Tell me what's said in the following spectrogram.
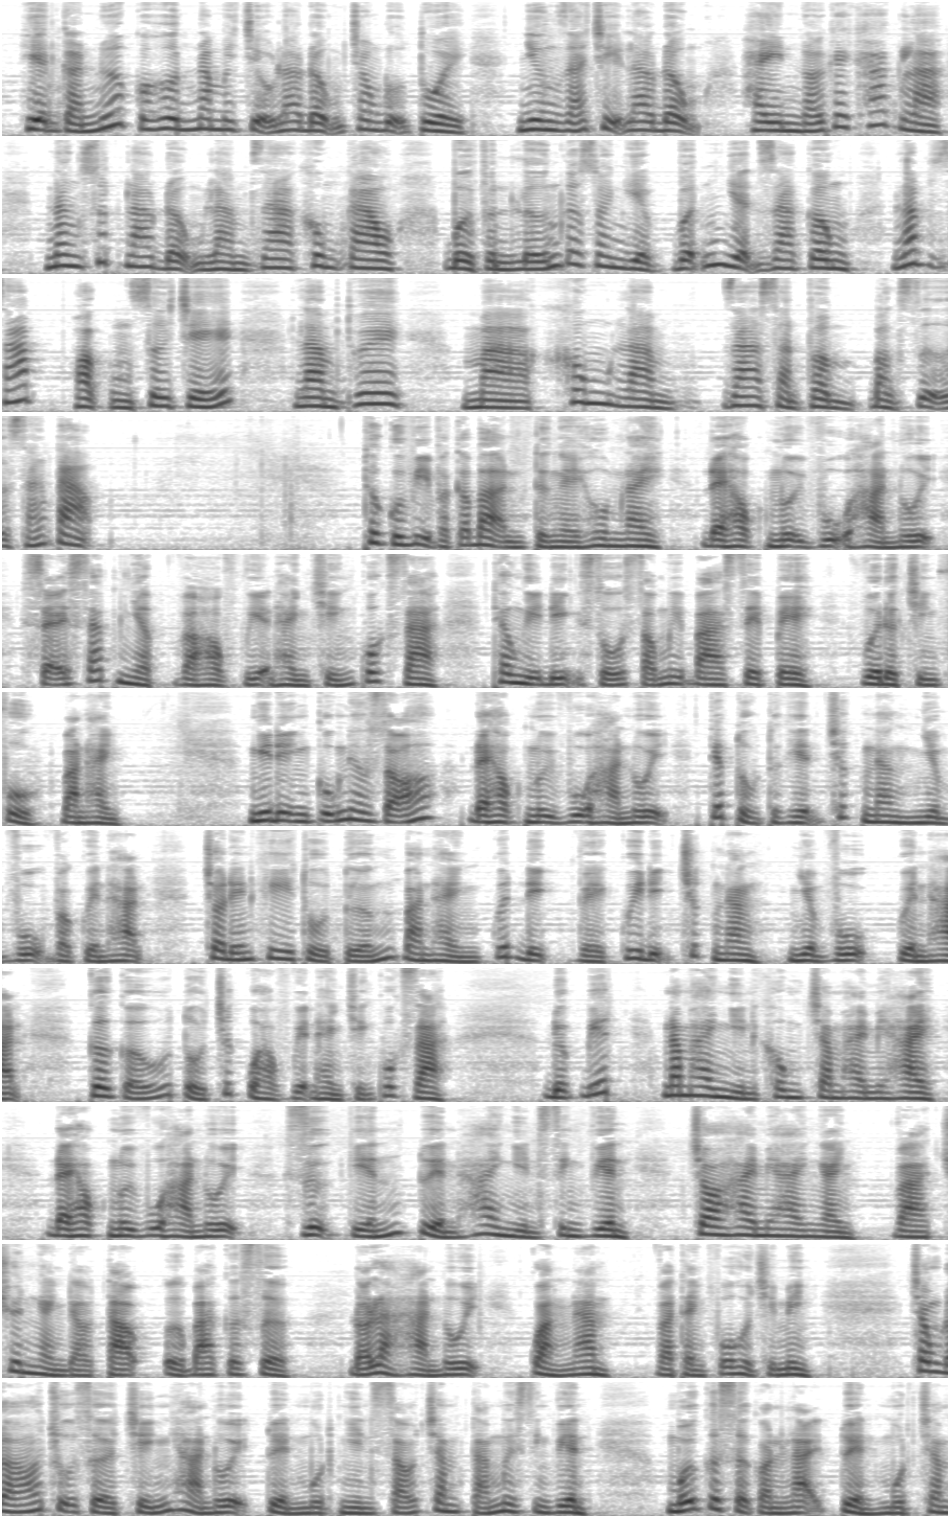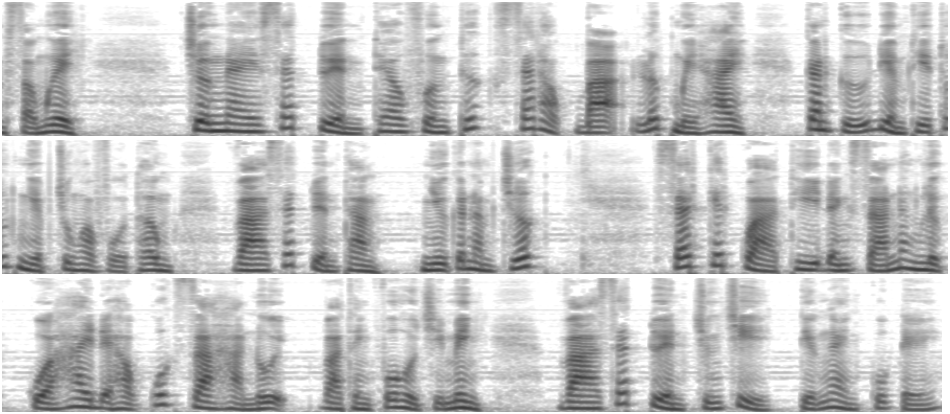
Hiện cả nước có hơn 50 triệu lao động trong độ tuổi, nhưng giá trị lao động hay nói cách khác là năng suất lao động làm ra không cao bởi phần lớn các doanh nghiệp vẫn nhận gia công, lắp ráp hoặc sơ chế, làm thuê mà không làm ra sản phẩm bằng sự sáng tạo. Thưa quý vị và các bạn, từ ngày hôm nay, Đại học Nội vụ Hà Nội sẽ sắp nhập vào Học viện Hành chính Quốc gia theo Nghị định số 63 CP vừa được Chính phủ ban hành. Nghị định cũng nêu rõ, Đại học Nội vụ Hà Nội tiếp tục thực hiện chức năng, nhiệm vụ và quyền hạn cho đến khi Thủ tướng ban hành quyết định về quy định chức năng, nhiệm vụ, quyền hạn, cơ cấu tổ chức của Học viện Hành chính Quốc gia. Được biết, năm 2022, Đại học Nội vụ Hà Nội dự kiến tuyển 2.000 sinh viên cho 22 ngành và chuyên ngành đào tạo ở ba cơ sở, đó là Hà Nội, Quảng Nam và Thành phố Hồ Chí Minh. Trong đó, trụ sở chính Hà Nội tuyển 1.680 sinh viên, mỗi cơ sở còn lại tuyển 160. Trường này xét tuyển theo phương thức xét học bạ lớp 12, căn cứ điểm thi tốt nghiệp trung học phổ thông và xét tuyển thẳng như các năm trước. Xét kết quả thi đánh giá năng lực của hai đại học quốc gia Hà Nội và Thành phố Hồ Chí Minh và xét tuyển chứng chỉ tiếng Anh quốc tế.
